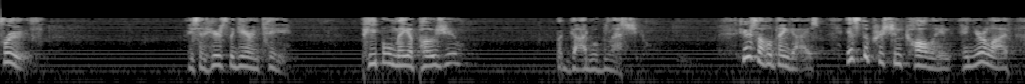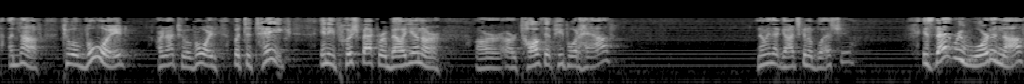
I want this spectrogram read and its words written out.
truth. He said, here's the guarantee. People may oppose you, but God will bless you. Here's the whole thing, guys. It's the Christian calling in your life enough to avoid, or not to avoid, but to take any pushback, rebellion, or, or, or talk that people would have? Knowing that God's going to bless you? Is that reward enough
